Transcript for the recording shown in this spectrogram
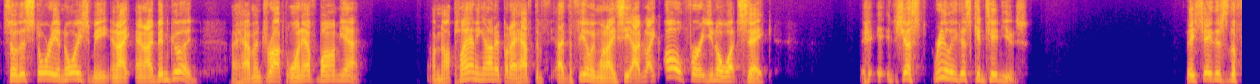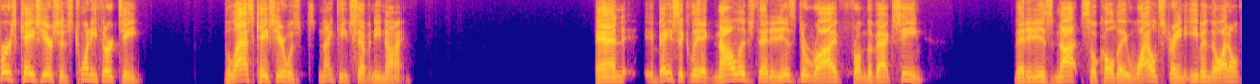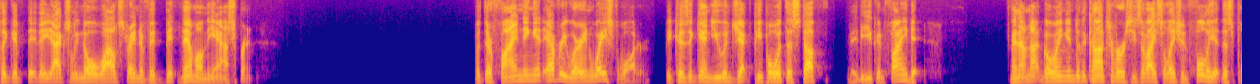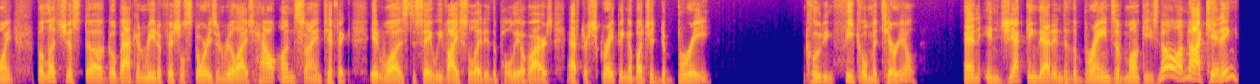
So this story annoys me, and I and I've been good. I haven't dropped one f bomb yet. I'm not planning on it, but I have to. I have uh, the feeling when I see, I'm like, oh, for you know what sake. It, just really this continues. They say this is the first case here since 2013. The last case here was 1979. And it basically acknowledged that it is derived from the vaccine that it is not so called a wild strain, even though I don't think if they, they actually know a wild strain if it bit them on the aspirin. But they're finding it everywhere in wastewater because, again, you inject people with this stuff, maybe you can find it. And I'm not going into the controversies of isolation fully at this point, but let's just uh, go back and read official stories and realize how unscientific it was to say we've isolated the polio virus after scraping a bunch of debris, including fecal material, and injecting that into the brains of monkeys. No, I'm not kidding.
